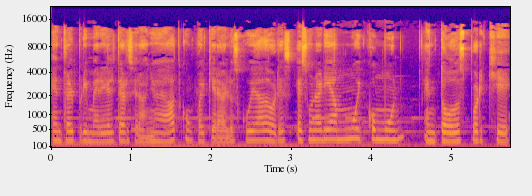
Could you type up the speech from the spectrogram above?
entre el primer y el tercer año de edad con cualquiera de los cuidadores. Es una herida muy común en todos porque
